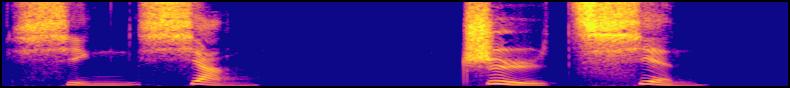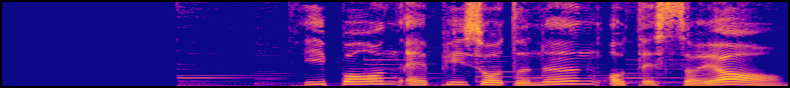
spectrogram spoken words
形象致歉。이번에피소드는어땠어요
